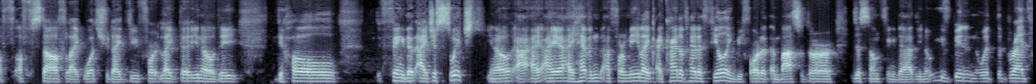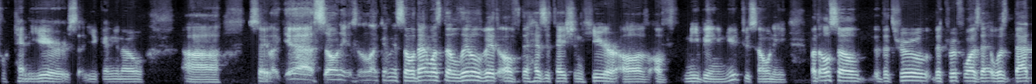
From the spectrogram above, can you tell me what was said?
of, of stuff like what should i do for like the you know the the whole thing that I just switched. You know, I, I, I haven't, uh, for me, like I kind of had a feeling before that ambassador is just something that, you know, you've been with the brand for 10 years and you can, you know, uh, say like, yeah, Sony is I mean, so that was the little bit of the hesitation here of, of me being new to Sony, but also the true, the truth was that was that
